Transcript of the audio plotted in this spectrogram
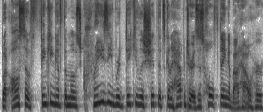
but also thinking of the most crazy, ridiculous shit that's going to happen to her. Is this whole thing about how her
